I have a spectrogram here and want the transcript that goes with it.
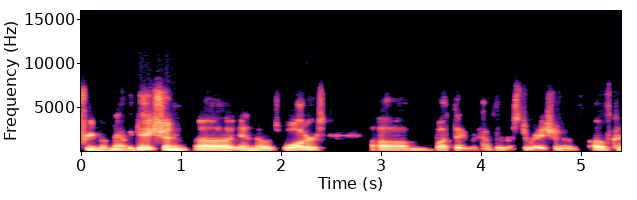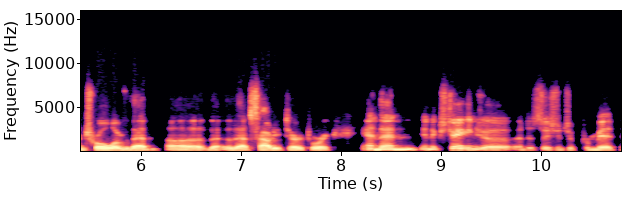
freedom of navigation uh, in those waters. Um, but they would have the restoration of, of control over that, uh, that, Saudi territory, and then in exchange, a, a decision to permit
